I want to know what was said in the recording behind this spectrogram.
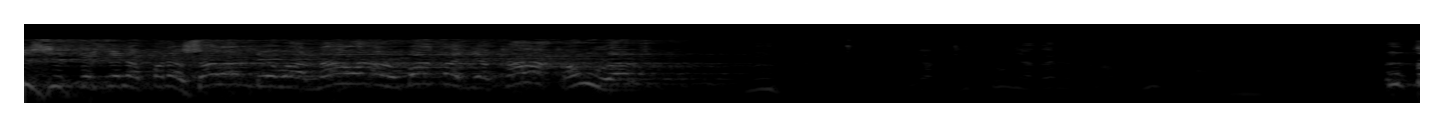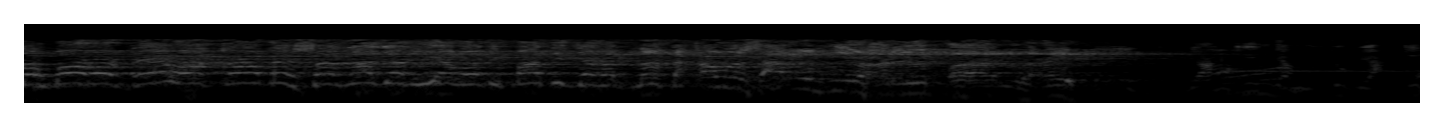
Bisitiknya pada saran dewa nawan anu bakal nya kalah kaula. Ya kitu nya kana nafsu. Entong boro dewa kabeh kan, sanajan dia mau dipati jangan nata kaula sanggup di hareupan. Eh. Yakin yang musuh yakin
